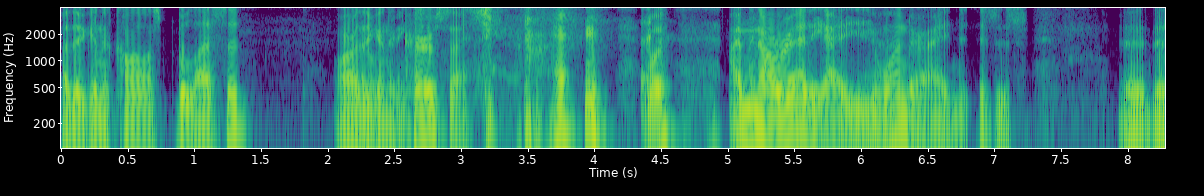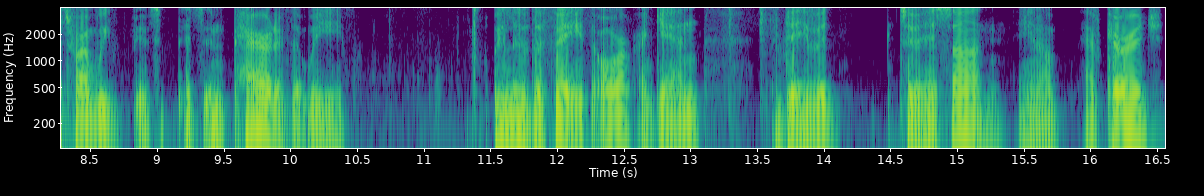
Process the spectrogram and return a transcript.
are they going to call us blessed, or are they going to curse so. us? well, I mean, already, I, you wonder. I, just, uh, that's why we. It's it's imperative that we we live the faith. Or again, David to his son. You know, have courage,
